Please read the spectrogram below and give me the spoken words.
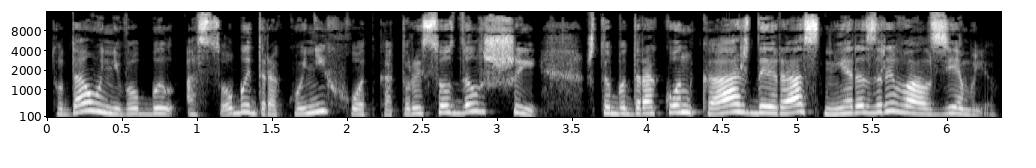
Туда у него был особый драконий ход, который создал Ши, чтобы дракон каждый раз не разрывал землю.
